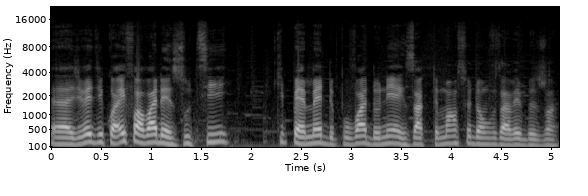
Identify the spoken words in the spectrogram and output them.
euh, je vais dire quoi, il faut avoir des outils qui permettent de pouvoir donner exactement ce dont vous avez besoin.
